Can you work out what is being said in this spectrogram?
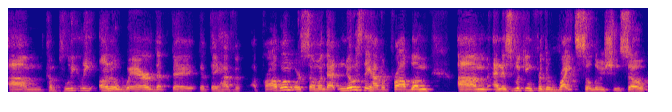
um, completely unaware that they that they have a problem, or someone that knows they have a problem um, and is looking for the right solution. So,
